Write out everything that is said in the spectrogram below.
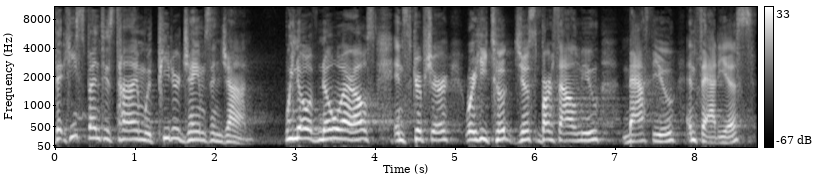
that he spent his time with Peter, James, and John. We know of nowhere else in Scripture where he took just Bartholomew, Matthew, and Thaddeus.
